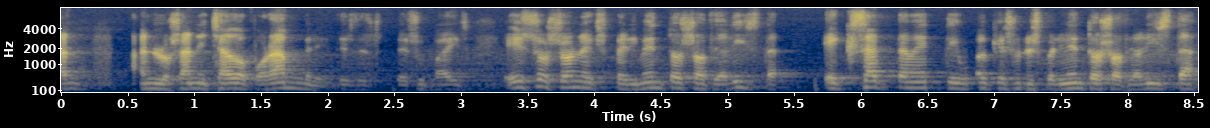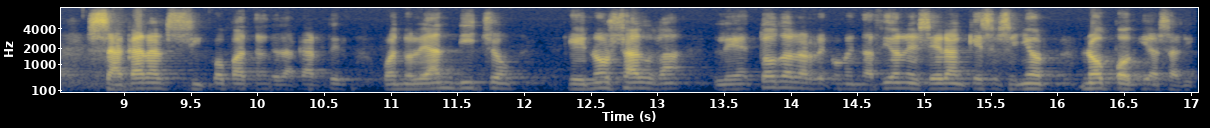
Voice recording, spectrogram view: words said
han, los han echado por hambre desde de su país. Esos son experimentos socialistas, exactamente igual que es un experimento socialista sacar al psicópata de la cárcel cuando le han dicho que no salga, le, todas las recomendaciones eran que ese señor no podía salir.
